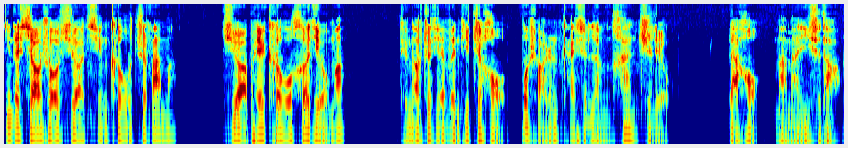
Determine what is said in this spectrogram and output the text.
你的销售需要请客户吃饭吗？需要陪客户喝酒吗？听到这些问题之后，不少人开始冷汗直流，然后慢慢意识到，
